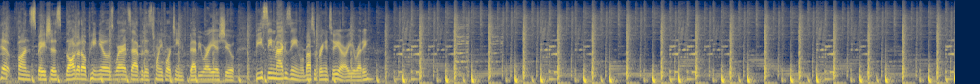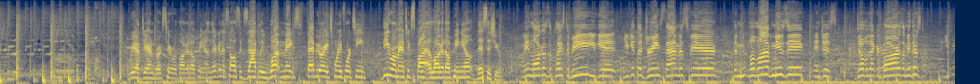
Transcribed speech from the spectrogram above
hip, fun, spacious. Del Pino is where it's at for this 2014 February issue. BSCENE Magazine. We're about to bring it to you. Are you ready? We have Darren Brooks here with Lago del Pino, and they're going to tell us exactly what makes February 2014 the romantic spot at Lago del Pino this issue. I mean, Lago's the place to be. You get you get the drinks, the atmosphere, the, the live music, and just double decker bars. I mean, there's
